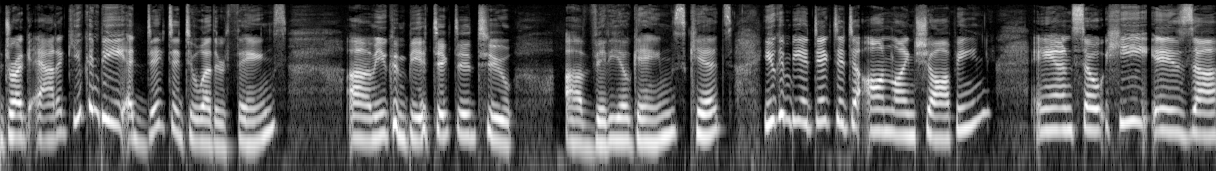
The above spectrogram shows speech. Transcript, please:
drug addict. You can be addicted to other things. Um, you can be addicted to uh, video games, kids. You can be addicted to online shopping. And so he is. Uh,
